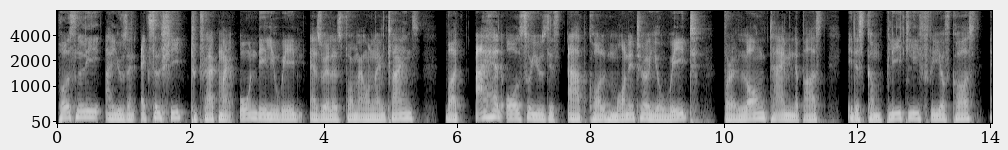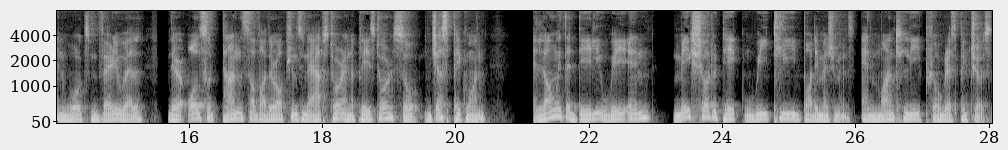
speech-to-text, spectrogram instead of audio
Personally, I use an Excel sheet to track my own daily weight as well as for my online clients, but I had also used this app called Monitor Your Weight for a long time in the past. It is completely free of cost and works very well. There are also tons of other options in the App Store and the Play Store, so just pick one. Along with the daily weigh in, make sure to take weekly body measurements and monthly progress pictures.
